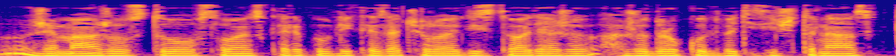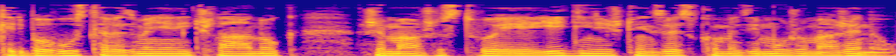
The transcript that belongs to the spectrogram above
že manželstvo v Slovenskej republike začalo existovať až, až od roku 2014, keď bol v ústave zmenený článok, že manželstvo je jedinečným zväzkom medzi mužom a ženou.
